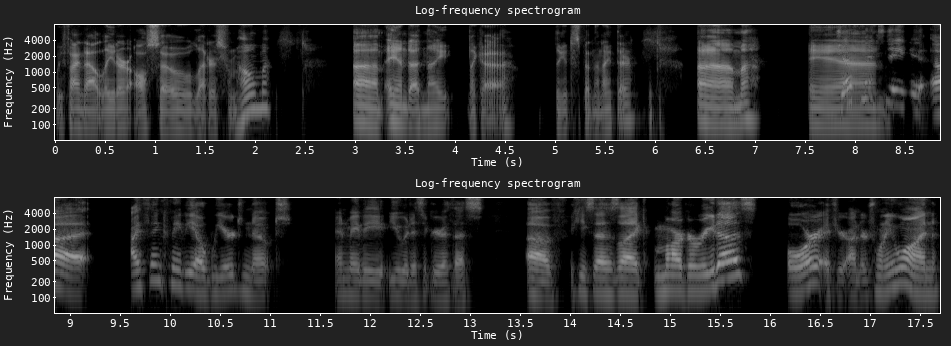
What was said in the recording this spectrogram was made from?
We find out later also letters from home um and a night like a they get to spend the night there um Jeff and makes a uh I think maybe a weird note, and maybe you would disagree with this. Of he says like margaritas, or if you're under 21,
